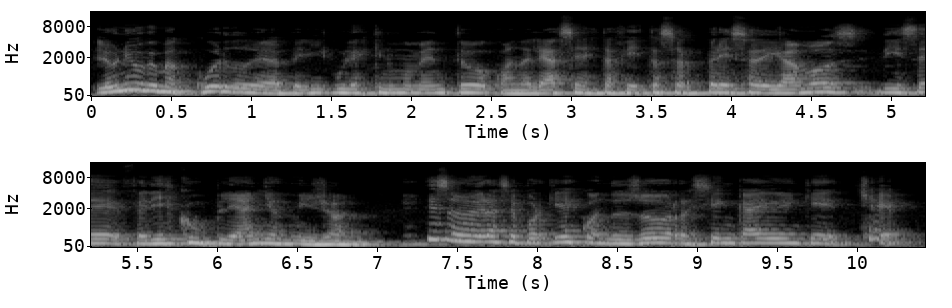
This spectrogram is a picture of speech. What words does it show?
lo único que me acuerdo de la película es que en un momento, cuando le hacen esta fiesta sorpresa, digamos, dice feliz cumpleaños millón. Y eso me gracia porque es cuando yo recién caigo en que, che,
